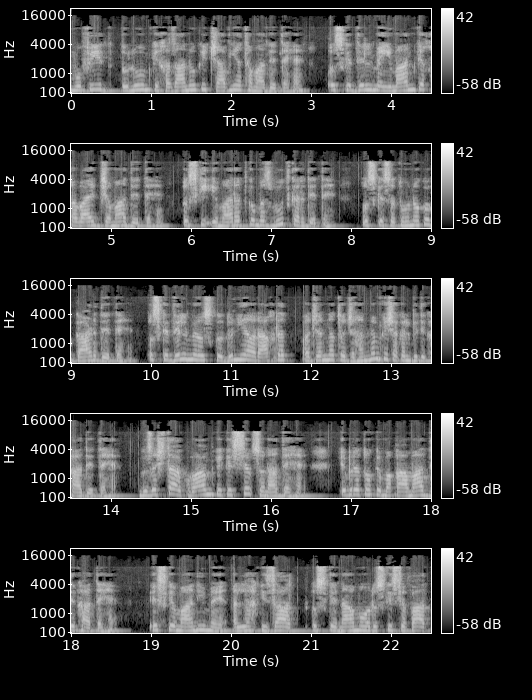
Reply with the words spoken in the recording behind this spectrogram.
मुफीद उलूम के खजानों की चाबियाँ थमा देते हैं। उसके दिल में ईमान के कवायद जमा देते हैं। उसकी इमारत को मज़बूत कर देते हैं। उसके सतूनों को गाड़ देते हैं। उसके दिल में उसको दुनिया और आखरत और जन्नत और जहन्नम की शक्ल भी दिखा देते हैं। गुजश्ता अकवाम के किस्से सुनाते हैं। इबरतों के मकाम दिखाते हैं। इसके मानी में अल्लाह की जात, उसके नामों और उसकी सिफात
